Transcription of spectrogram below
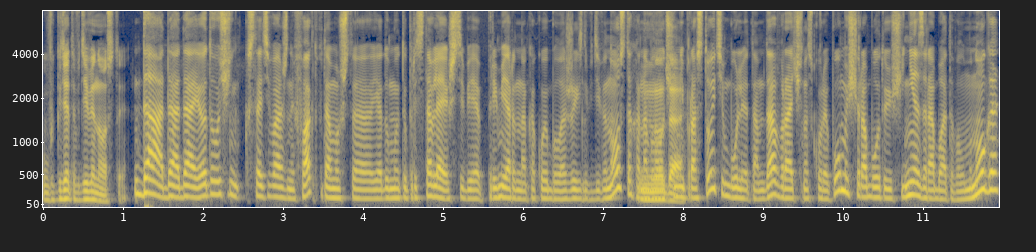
где-то в 90-е. Да, да, да, и это очень, кстати, важный факт, потому что, я думаю, ты представляешь себе примерно, какой была жизнь в 90-х. Она была Ну очень да. непростой, тем более там, да, врач на скорой помощи работающий, не зарабатывал много.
